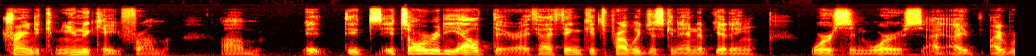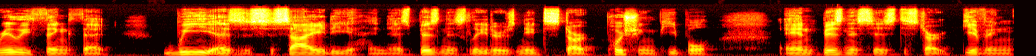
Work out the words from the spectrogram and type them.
trying to communicate from. Um, it, it's it's already out there. I, th- I think it's probably just going to end up getting worse and worse. I, I, I really think that we as a society and as business leaders need to start pushing people and businesses to start giving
